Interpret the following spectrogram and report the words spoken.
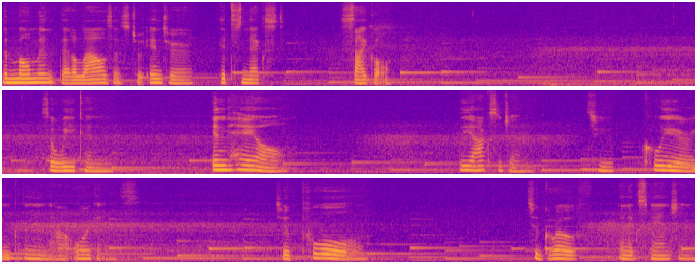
the moment that allows us to enter its next cycle. So we can inhale the oxygen to clear and clean our organs, to pull to growth and expansion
